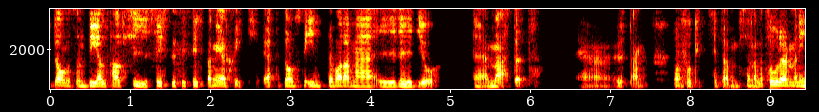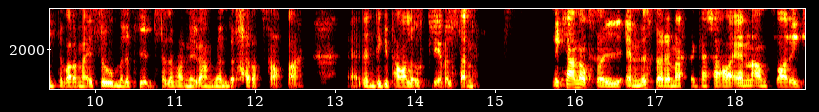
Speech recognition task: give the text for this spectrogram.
De som deltar fysiskt, det sista medskick, är att de ska inte vara med i videomötet, eh, utan de får sitta med sina datorer men inte vara med i Zoom eller Teams eller vad man nu använder för att skapa Eh, den digitala upplevelsen. Ni kan också i ännu större möten kanske ha en ansvarig,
